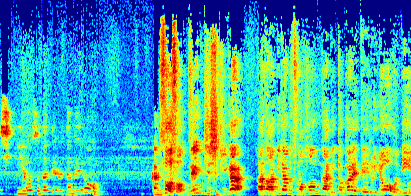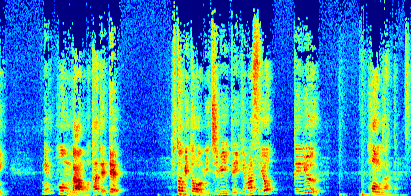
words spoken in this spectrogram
知識を育てるための願そうそう全知識があの阿弥陀仏の本願に説かれているように、ね、本願を立てて人々を導いていきますよっていう本願だったんです。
